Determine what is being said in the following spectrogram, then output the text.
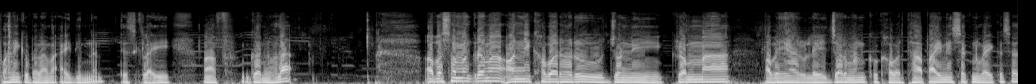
भनेको बेलामा आइदिन्न त्यसको लागि माफ गर्नुहोला। अब समग्रमा अन्य खबरहरू जोड्ने क्रममा अब यहाँहरूलाई जर्मनको खबर थाहा पाइ नै सक्नुभएको छ।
